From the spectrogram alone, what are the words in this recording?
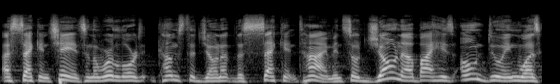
a second chance. And the word Lord comes to Jonah the second time. And so Jonah, by his own doing, was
